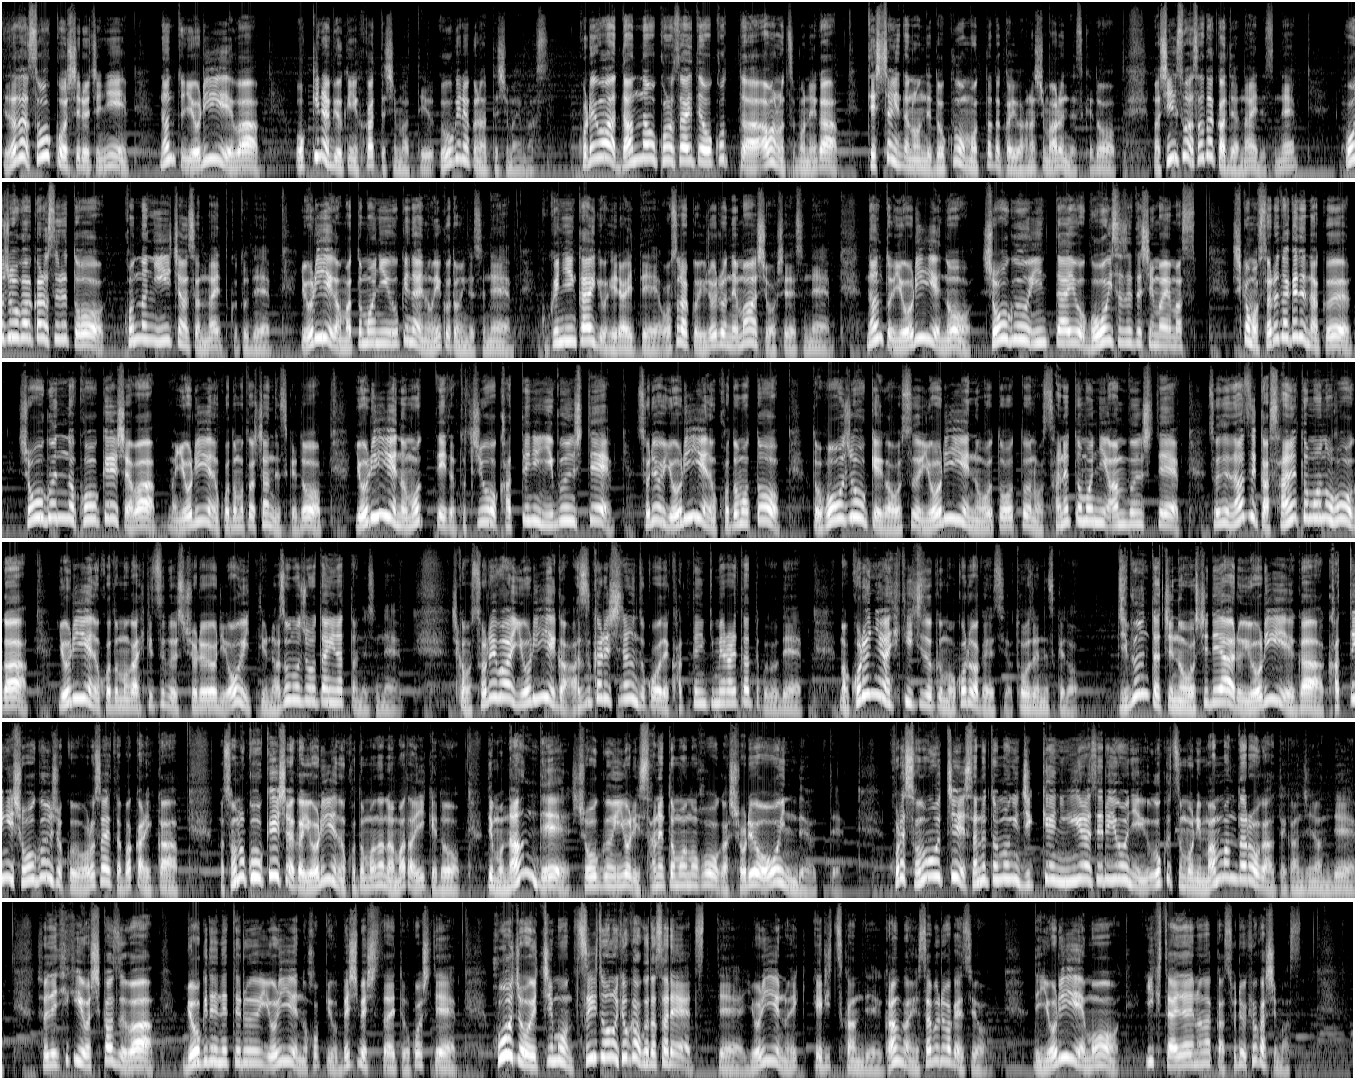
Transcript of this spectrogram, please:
でただそうこうしてるうちになんと頼家は大きな病気にかかってしまって動けなくなってしまいます。これは旦那を殺されて怒った阿波の局が手下に頼んで毒を持ったとかいう話もあるんですけど、まあ、真相は定かではないですね。北条側からするとこんなにいいチャンスはないってことで頼家がまともに受けないのをいいことにですね国人会議を開いておそらくいろいろ根回しをしてですねなんと頼家の将軍引退を合意させてしまいます。しかもそれだけでなく将軍の後継者は、まあ、頼家の子供としたんですけど頼家の持っていた土地を勝手に二分してそれを頼家の子供とあと北条家が推す頼家の弟の実朝に安分してそれでなぜか実朝の方が頼家の子供が引き継ぐ所領より多いっていう謎の状態になったんですね。しかもそれは頼家が預かり知らぬところで勝手に決められたってことで、まあ、これには比企一族も怒るわけですよ。当然ですけど。自分たちの推しである頼家が勝手に将軍職を下ろされたばかりかその後継者が頼家の子供なのはまだいいけどでもなんで将軍より実朝の方が所領多いんだよって。これそのうち実朝に実権握らせるように動くつもり満々だろうがって感じなんでそれで比企義和は病気で寝てる頼家のほっぴをベシベシ叩いて起こして北条一門追悼の許可をくだされっつって頼家の襟掴んでガンガン揺さぶるわけですよ。で頼家も意気滞在の中それを許可します。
